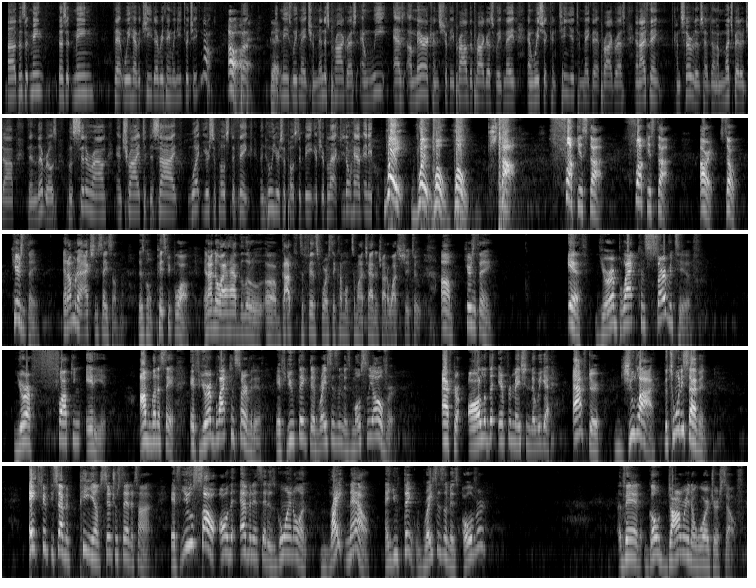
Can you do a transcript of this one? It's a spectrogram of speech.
Uh, does it mean does it mean that we have achieved everything we need to achieve? No. Oh, okay. But Good. It means we've made tremendous progress, and we as Americans should be proud of the progress we've made, and we should continue to make that progress. And I think conservatives have done a much better job than liberals who sit around and try to decide what you're supposed to think and who you're supposed to be if you're black. You don't have any. Wait, wait, whoa, whoa. Stop. Fucking stop. Fucking stop. All right, so here's the thing. And I'm to actually say something that's to piss people off. And I know I have the little um, God Defense Force that come up to my chat and try to watch shit too. Um, here's the thing if you're a black conservative, you're a fucking idiot. I'm to say it. If you're a black conservative, if you think that racism is mostly over, after all of the information that we get after July the 27th, 8:57 p.m. Central Standard Time. If you saw all the evidence that is going on right now and you think racism is over, then go Darwin Award yourself.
